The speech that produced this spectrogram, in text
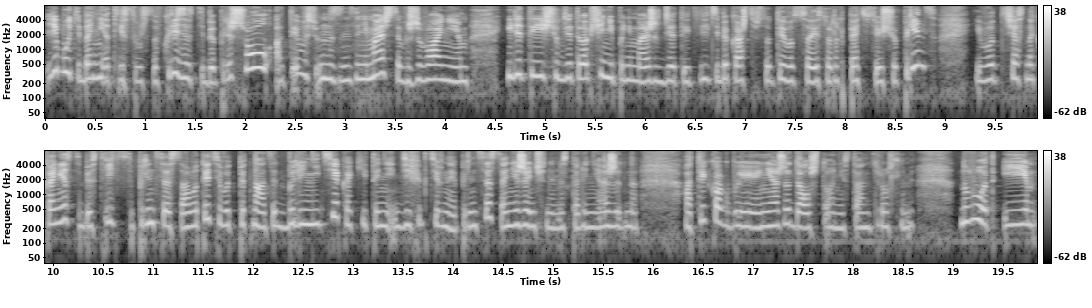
либо у тебя нет ресурсов, кризис тебе пришел, а ты занимаешься выживанием, или ты еще где-то вообще не понимаешь, где ты, или тебе кажется, что ты вот в свои 45 все еще принц, и вот сейчас наконец тебе встретится принцесса, а вот эти вот 15 были не те какие-то дефективные принцессы, они женщинами стали неожиданно, а ты как бы не ожидал, что они станут взрослыми. Ну вот, и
